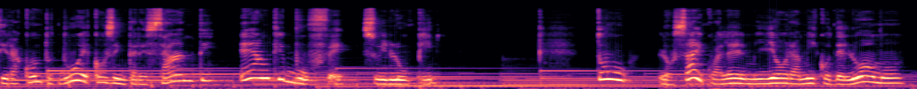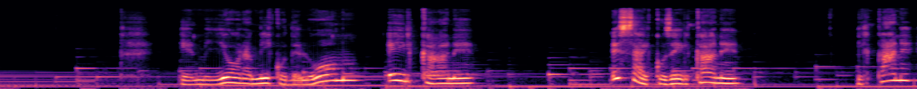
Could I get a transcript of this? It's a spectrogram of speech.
ti racconto due cose interessanti e anche buffe sui lupi. Tu lo sai qual è il miglior amico dell'uomo? Il miglior amico dell'uomo è il cane. E sai cos'è il cane? Il cane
